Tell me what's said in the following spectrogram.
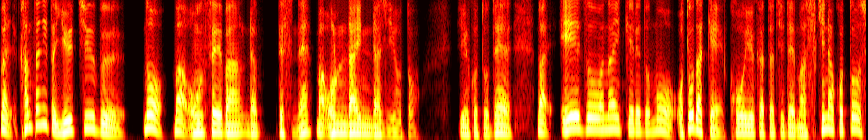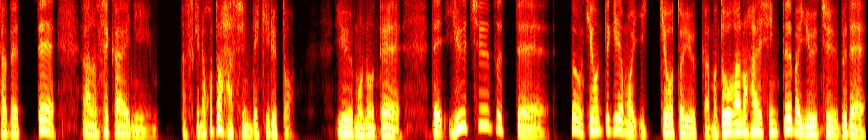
まあ、簡単に言うと YouTube の、まあ、音声版ですね。まあ、オンラインラジオということで、まあ、映像はないけれども、音だけこういう形で、まあ、好きなことを喋って、あの、世界に好きなことを発信できるというもので、で、YouTube って、でも基本的にはもう一強というか、まあ、動画の配信といえば YouTube で、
